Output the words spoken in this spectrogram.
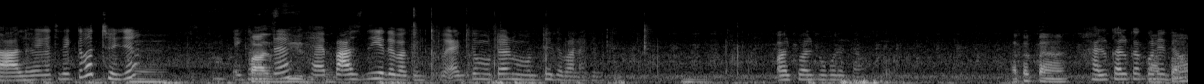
লাল হয়ে গেছে দেখতে পাচ্ছ এই যে? এখানটা হ্যাঁ পাশ দিয়ে দেবা কিন্তু একদম ওটার মধ্যে দেবা না কিন্তু। অল্প অল্প করে দাও। হালকা হালকা করে দাও।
